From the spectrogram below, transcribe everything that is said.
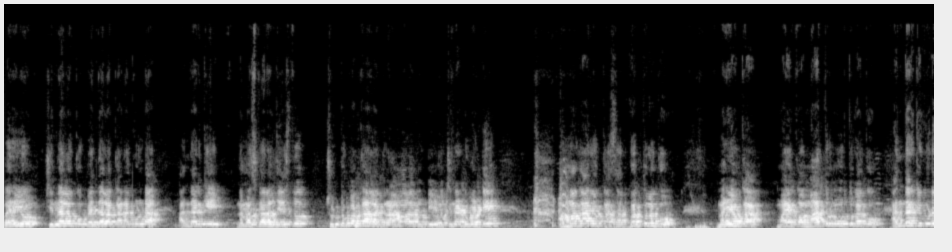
మరియు చిన్నలకు పెద్దలకు అనకుండా అందరికీ నమస్కారాలు చేస్తూ చుట్టుపక్కల గ్రామాల నుండి వచ్చినటువంటి అమ్మగారి యొక్క సద్భక్తులకు మరి యొక్క మా యొక్క మాతృమూర్తులకు అందరికీ కూడా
